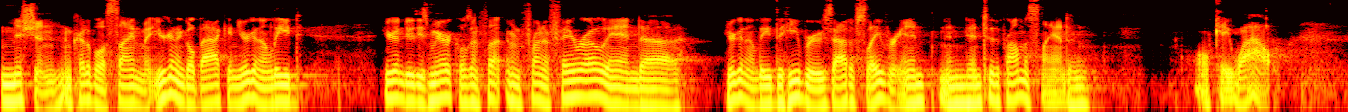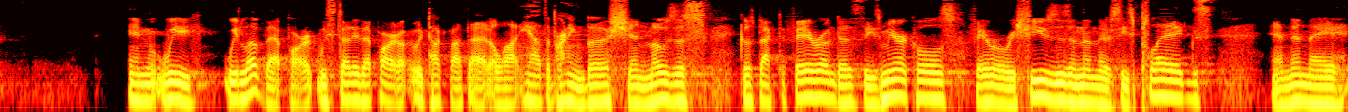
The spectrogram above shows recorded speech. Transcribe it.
mission, incredible assignment. You're going to go back and you're going to lead, you're going to do these miracles in front, in front of Pharaoh, and uh, you're going to lead the Hebrews out of slavery and, and into the promised land. And okay, wow. And we we love that part. We study that part. We talk about that a lot. Yeah, the burning bush and Moses goes back to Pharaoh and does these miracles. Pharaoh refuses and then there's these plagues and then they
